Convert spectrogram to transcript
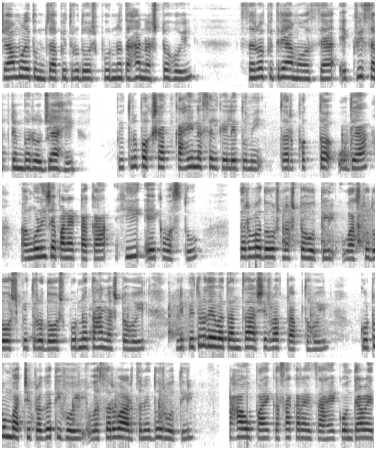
ज्यामुळे तुमचा पितृदोष पूर्णतः नष्ट होईल. सर्व पित्री अमावस्या एकवीस सप्टेंबर रोजी आहे. पितृपक्षात काही नसेल केले तुम्ही तर फक्त उद्या आंघोळीच्या पाण्यात टाका ही एक वस्तू. सर्व दोष नष्ट होतील वास्तुदोष पितृदोष पूर्णतः नष्ट होईल आणि पितृदेवतांचा आशीर्वाद प्राप्त होईल. कुटुंबाची प्रगती होईल व सर्व अडचणी दूर होतील. हा उपाय कसा करायचा आहे कोणत्या वेळेत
